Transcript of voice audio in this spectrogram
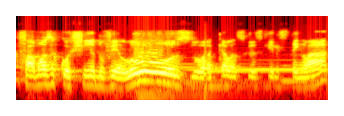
a famosa coxinha do Veloso, aquelas coisas que eles têm lá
